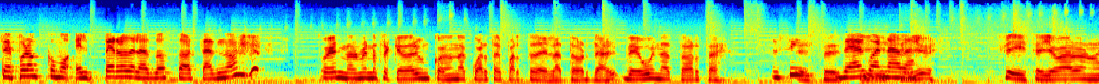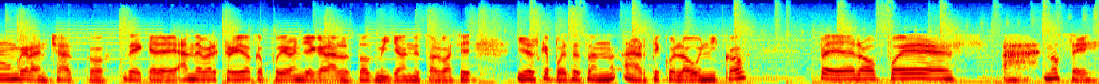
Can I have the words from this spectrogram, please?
se fueron como el perro de las dos tortas, ¿no? Bueno, al menos se quedaron con una cuarta parte de la torta, de una torta. Sí, este, de algo a nada. Sí, se llevaron un gran chasco de que han de haber creído que pudieron llegar a los 2 millones o algo así. Y es que pues es un artículo único. Pero pues, ah, no sé.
